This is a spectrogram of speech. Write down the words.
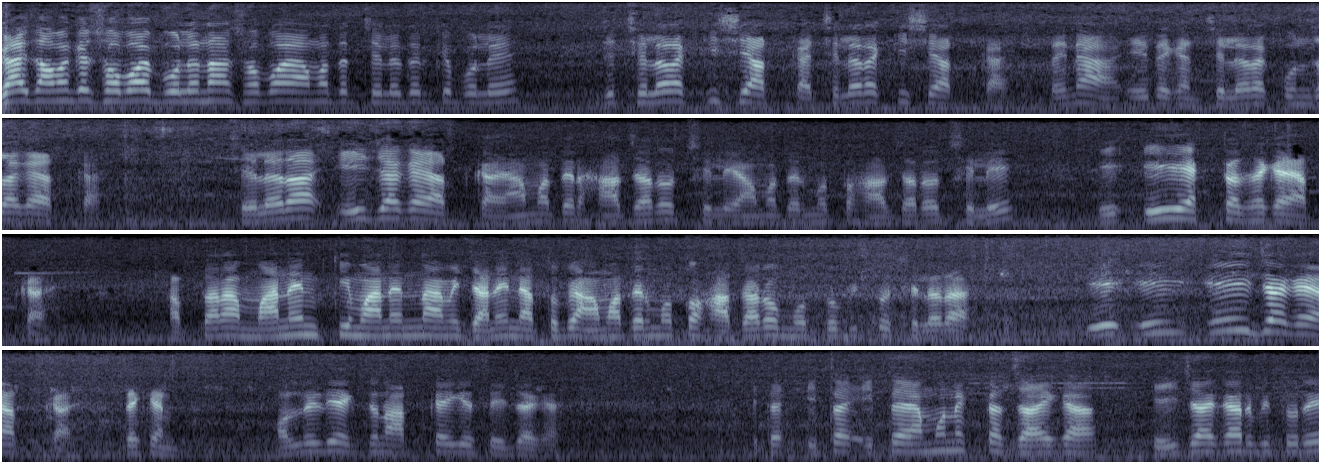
গাইজ আমাকে সবাই বলে না, সবাই আমাদের ছেলেদেরকে বলে যে ছেলেরা কিসে আটকায়, ছেলেরা কিসে আটকায়, তাই না? এই দেখেন, ছেলেরা কোন জায়গায় আটকায়? ছেলেরা এই জায়গায় আটকায়, আমাদের হাজারো ছেলে, আমাদের মতো হাজারো ছেলে এই একটা জায়গায় আটকায়। আপনারা মানেন কি মানেন না আমি জানি না, তবে আমাদের মতো হাজারো মধ্যবিত্ত ছেলেরা এই এই এই জায়গায় আটকায়। দেখেন অলরেডি একজন আটকায় গেছে এই জায়গায়। এটা এটা এটা এমন একটা জায়গা, এই জায়গার ভিতরে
